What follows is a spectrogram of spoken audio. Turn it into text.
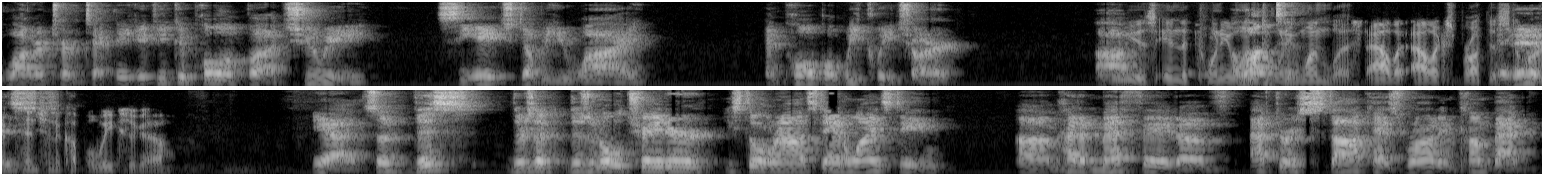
longer term technique. If you could pull up uh, Chewy, C H W Y, and pull up a weekly chart. Um, He is in the a lot of 21-21 list. Alex brought this to our is. attention a couple weeks ago. Yeah. So this there's a there's an old trader. He's still around. Stan Weinstein um, had a method of after a stock has run and come back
